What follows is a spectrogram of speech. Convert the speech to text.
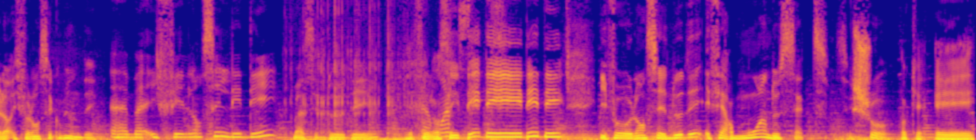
Alors, il faut lancer combien de dés Euh, bah, il fait lancer les dés. Bah, c'est 2 dés. Il faut lancer de des dés, des dés. Il faut lancer 2 dés et faire moins de 7. C'est chaud. Ok, et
